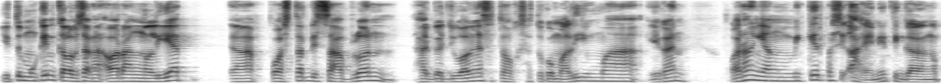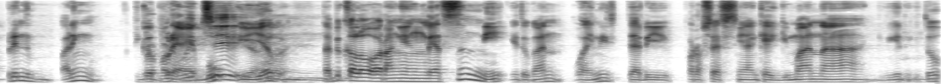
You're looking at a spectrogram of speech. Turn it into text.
itu mungkin kalau misalkan orang ngelihat eh, poster di sablon harga jualnya 1,5 ya kan. Orang yang mikir pasti ah ini tinggal ngeprint paling tiga duit ribu, sih? iya. Ya. Hmm. Tapi kalau orang yang lihat seni gitu kan, wah ini dari prosesnya kayak gimana gitu, gitu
